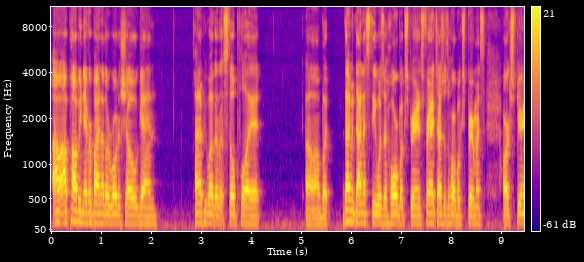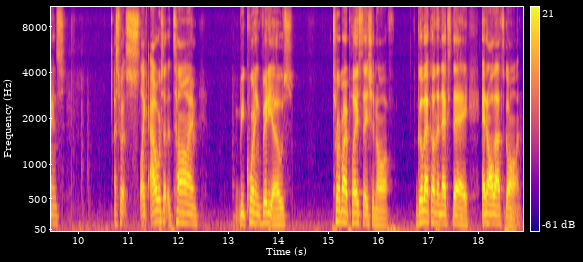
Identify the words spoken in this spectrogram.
I'll, I'll probably never buy another Road to Show again. I know people out there that still play it. Uh, but Diamond Dynasty was a horrible experience. Franchise was a horrible experience. Our experience, I spent like hours at a time recording videos, turn my PlayStation off, go back on the next day, and all that's gone.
